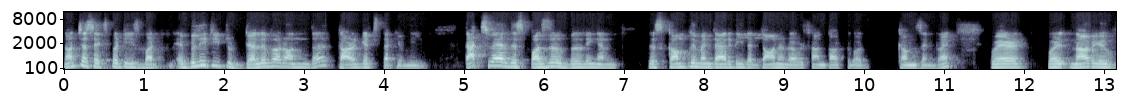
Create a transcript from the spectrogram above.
not just expertise, but ability to deliver on the targets that you need. That's where this puzzle building and this complementarity that Don and Ravshan talked about comes in, right? Where where now you have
